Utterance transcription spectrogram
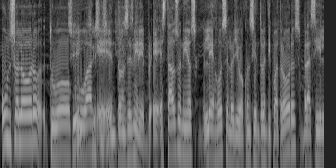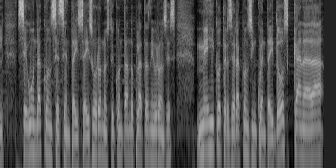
Un solo oro tuvo Sí, Cuba. sí, sí, eh. Entonces, mire, eh, Estados Unidos lejos se lo llevó con 124 oros. Brasil segunda con 66 oro. No estoy contando platas ni bronces. México tercera con 52. Canadá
